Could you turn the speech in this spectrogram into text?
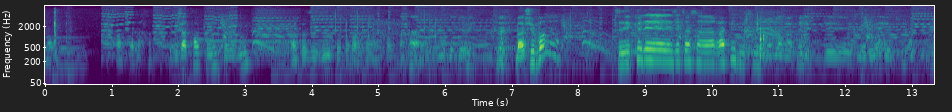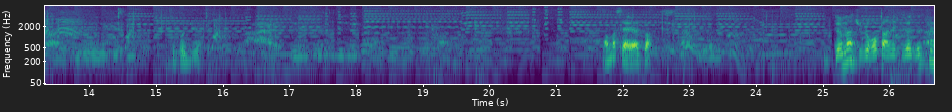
Non. Enfin, pas là. Ça fait déjà 30 minutes qu'on joue. Enfin, quand je joue, toi t'as pas encore. Bah, je sais pas. C'est que des étoiles euh, rapides aussi. Non, mais après, les, les, tu m'as donné les trucs, pas dur. Ah, c'est- c'est- aléatoire. Demain, tu veux refaire un épisode dessus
